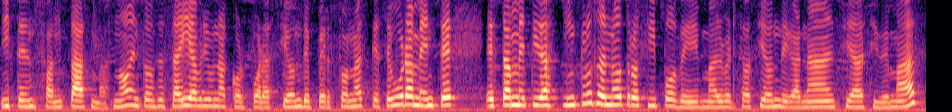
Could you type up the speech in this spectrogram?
ítems fantasmas, ¿no? Entonces ahí habría una corporación de personas que seguramente están metidas incluso en otro tipo de malversación de ganancias y demás.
